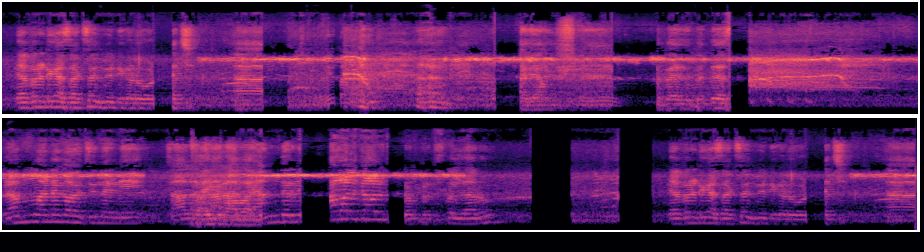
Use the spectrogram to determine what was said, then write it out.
డెఫినెట్ గా సక్సెస్ మీట్ ఇక్కడ కూడా, ఆ, అది పెద్ద- పెద్ద బ్రహ్మాండంగా వచ్చిందండి చాలా స్థాయికి రావాలి అందరినీ కావాలి కావాలి ప్రిన్సిపల్ గారు డెఫినెట్ గా సక్సెస్ మీట్ Uh,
